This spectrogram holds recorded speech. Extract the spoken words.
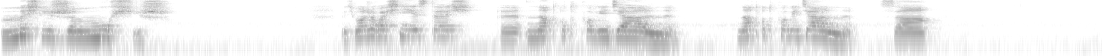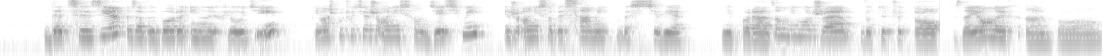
myślisz, że musisz. Być może właśnie jesteś y, nadodpowiedzialny, nadodpowiedzialny za decyzje, za wybory innych ludzi i masz poczucie, że oni są dziećmi i że oni sobie sami bez ciebie nie poradzą, mimo że dotyczy to znajomych albo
